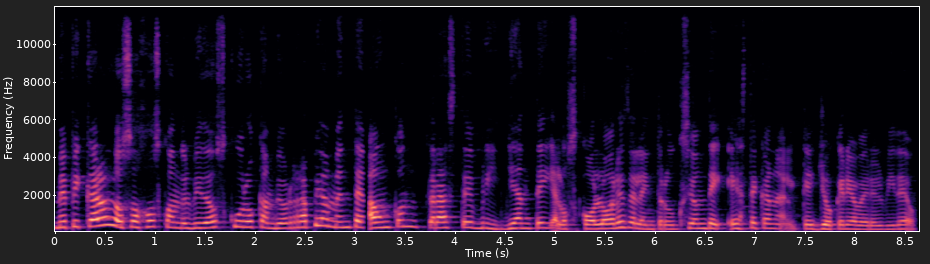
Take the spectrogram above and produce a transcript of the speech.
Me picaron los ojos cuando el video oscuro cambió rápidamente a un contraste brillante y a los colores de la introducción de este canal que yo quería ver el video.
